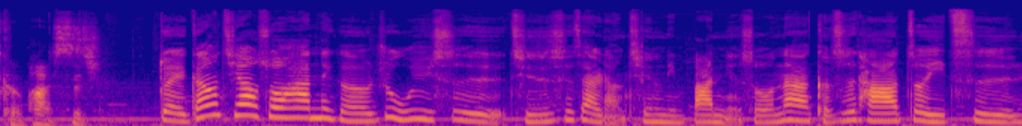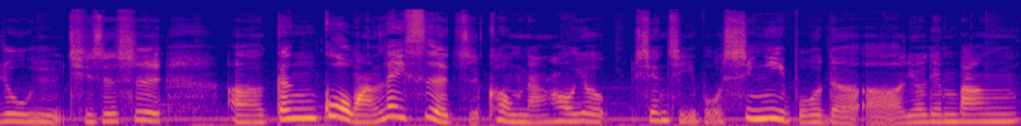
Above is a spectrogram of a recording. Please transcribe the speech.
可怕的事情。对，刚刚七号说他那个入狱是其实是在两千零八年的时候，那可是他这一次入狱其实是呃跟过往类似的指控，然后又掀起一波新一波的呃由联邦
